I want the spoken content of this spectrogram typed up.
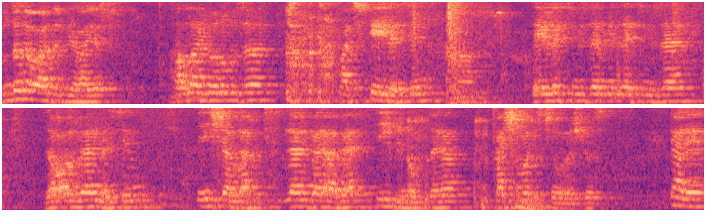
Bunda da vardır bir hayır. Allah yolumuzu açık eylesin. Devletimize, milletimize zaval vermesin. İnşallah bizler beraber iyi bir noktaya taşımak için uğraşıyoruz. Yani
